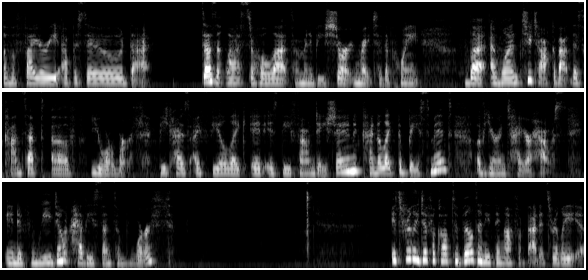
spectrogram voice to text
of a fiery episode that doesn't last a whole lot. So, I'm going to be short and right to the point. But I want to talk about this concept of your worth because I feel like it is the foundation, kind of like the basement of your entire house. And if we don't have a sense of worth, it's really difficult to build anything off of that. It's really uh,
